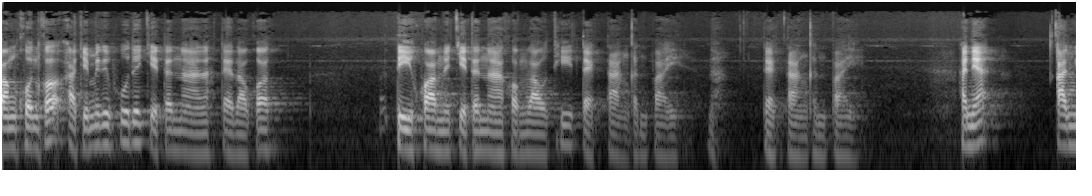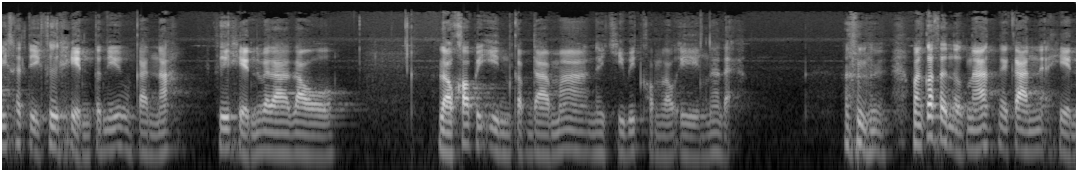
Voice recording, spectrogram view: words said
บางคนก็อาจจะไม่ได้พูดด้วยเจตนานะแต่เราก็ตีความในเจตนาของเราที่แตกต่างกันไปนะแตกต่างกันไป อันเนี้ย การมีสติคือเห็นตัวนี้เหมือนกันนะ คือเห็นเวลาเรา เราเข้าไปอินกับดราม่าในชีวิตของเราเองนั่นแหละ มันก็สนุกนะ ในการเห็น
